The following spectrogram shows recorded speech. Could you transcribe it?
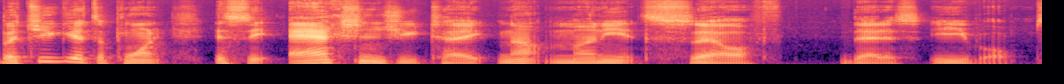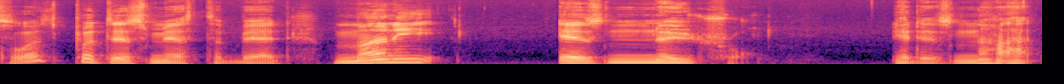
But you get the point. It's the actions you take, not money itself, that is evil. So let's put this myth to bed. Money is neutral. It is not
